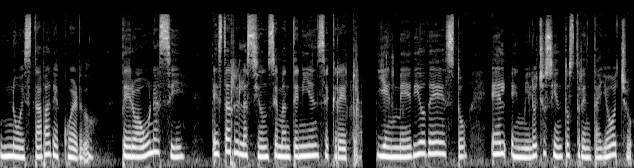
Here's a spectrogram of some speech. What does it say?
no estaba de acuerdo, pero aún así, esta relación se mantenía en secreto y en medio de esto, él en 1838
